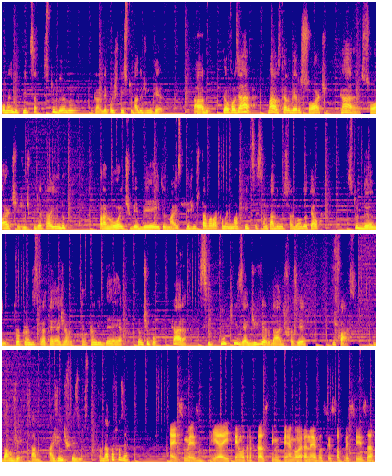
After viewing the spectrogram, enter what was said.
comendo pizza, estudando, cara, depois de ter estudado o dia inteiro, sabe? Então eu falei assim, ah, mas os caras deram sorte. Cara, sorte, a gente podia estar tá indo pra noite, beber e tudo mais, e a gente tava lá comendo uma pizza sentado no saguão do hotel estudando, trocando estratégia, trocando ideia. Então, tipo, cara, se tu quiser de verdade fazer, tu faz. Tu dá um jeito, sabe? A gente fez isso. Então dá para fazer. É isso mesmo. E aí tem outra frase que me vem agora, né? Você só precisa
